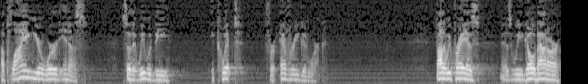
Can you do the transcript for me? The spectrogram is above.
applying your word in us so that we would be equipped for every good work. Father, we pray as, as we go about our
